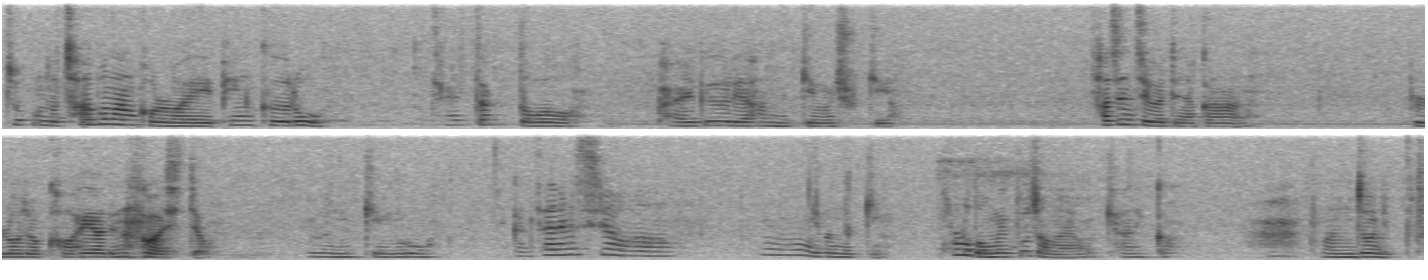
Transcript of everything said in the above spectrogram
조금 더 차분한 컬러의 핑크로 살짝 더 발그레한 느낌을 줄게요. 사진 찍을 땐 약간 블러셔 가해야 되는 거 아시죠? 이런 느낌으로 약간 사랑스러워 음, 이런 느낌. 컬러 너무 예쁘잖아요, 이렇게 하니까. 완전 예쁘다.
